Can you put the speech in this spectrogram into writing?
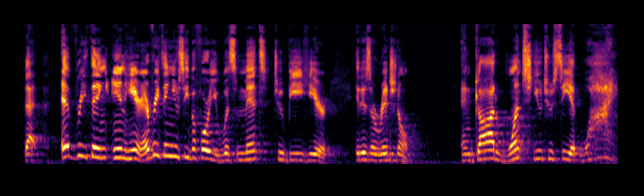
that everything in here, everything you see before you, was meant to be here. It is original. And God wants you to see it. Why?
